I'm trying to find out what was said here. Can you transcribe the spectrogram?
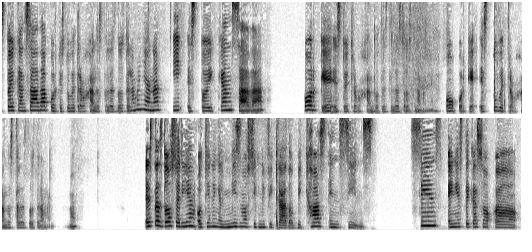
Estoy cansada porque estuve trabajando hasta las 2 de la mañana y estoy cansada porque estoy trabajando desde las 2 de la mañana o porque estuve trabajando hasta las 2 de la mañana, ¿no? Estas dos serían o tienen el mismo significado, because and since. Since, en este caso, ah,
